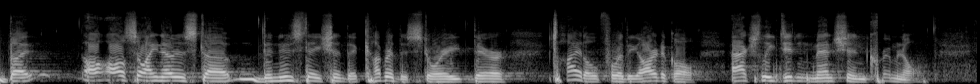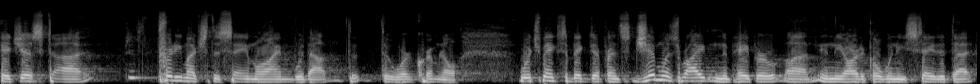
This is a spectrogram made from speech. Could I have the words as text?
but also I noticed uh, the news station that covered this story, their title for the article actually didn't mention criminal. It just, uh, pretty much the same line without the, the word criminal, which makes a big difference. Jim was right in the paper, uh, in the article, when he stated that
